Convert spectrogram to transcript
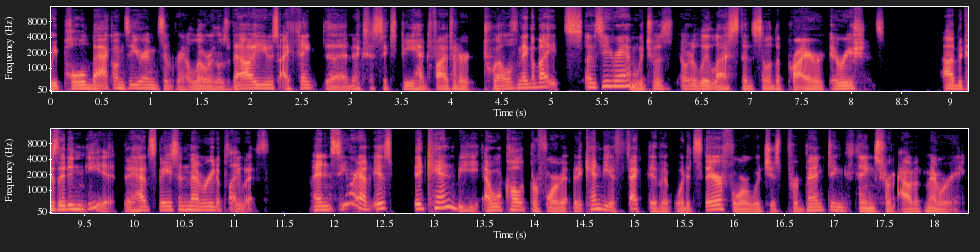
we pulled back on ZRAM, so we're going to lower those values. I think the Nexus 6P had 512 megabytes of ZRAM, which was notably less than some of the prior iterations uh, because they didn't need it. They had space and memory to play with. And ZRAM is, it can be, I won't call it performant, but it can be effective at what it's there for, which is preventing things from out of memory,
